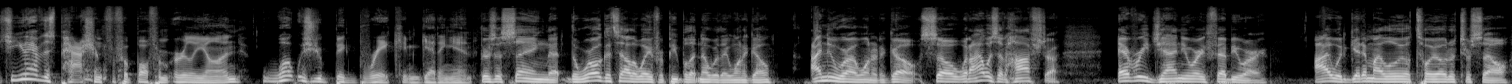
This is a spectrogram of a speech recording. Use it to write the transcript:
So you have this passion for football from early on. What was your big break in getting in? There's a saying that the world gets out of the way for people that know where they want to go. I knew where I wanted to go. So when I was at Hofstra, every January, February, I would get in my loyal Toyota Tercel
